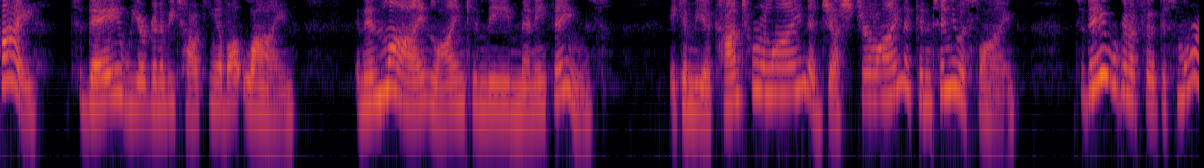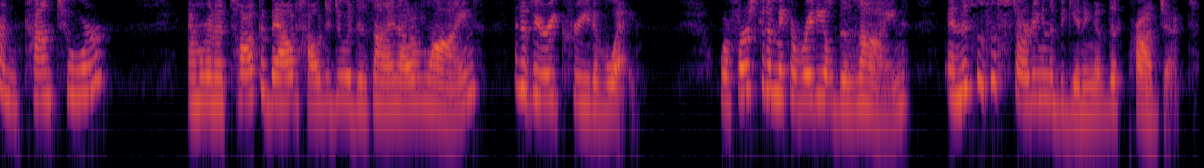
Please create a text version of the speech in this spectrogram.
Hi, today we are going to be talking about line. And in line, line can be many things. It can be a contour line, a gesture line, a continuous line. Today we're going to focus more on contour and we're going to talk about how to do a design out of line in a very creative way. We're first going to make a radial design and this is the starting and the beginning of the project.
